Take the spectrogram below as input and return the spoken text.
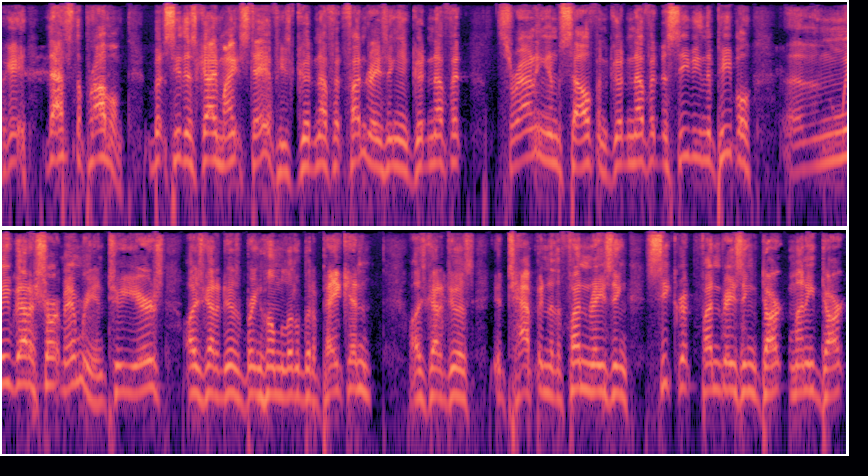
Okay, that's the problem. But see, this guy might stay if he's good enough at fundraising and good enough at surrounding himself and good enough at deceiving the people. Uh, we've got a short memory. In two years, all he's got to do is bring home a little bit of bacon. All he's got to do is tap into the fundraising, secret fundraising, dark money, dark,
